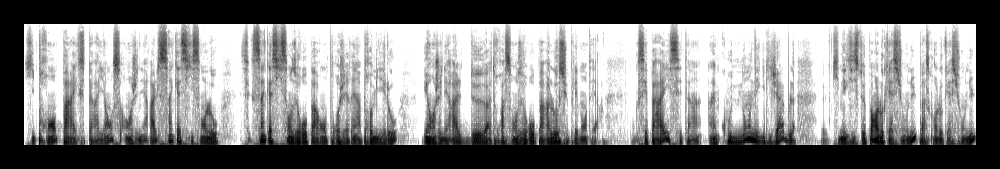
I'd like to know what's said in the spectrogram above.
qui prend par expérience en général 5 à 600 lots, 5 à 600 euros par an pour gérer un premier lot, et en général 2 à 300 euros par lot supplémentaire. Donc c'est pareil, c'est un, coût non négligeable euh, qui n'existe pas en location nue, parce qu'en location nue,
